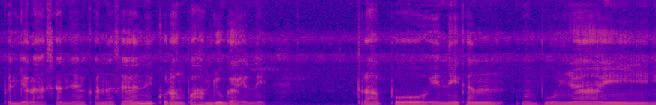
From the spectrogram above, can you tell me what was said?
penjelasannya karena saya ini kurang paham juga ini. Trapo ini kan mempunyai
